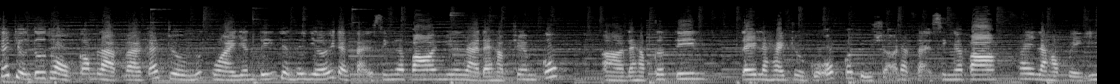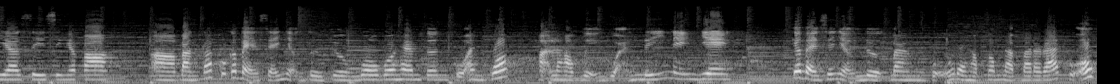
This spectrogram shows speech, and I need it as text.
các trường tư thục, công lập và các trường nước ngoài danh tiếng trên thế giới đặt tại Singapore như là Đại học James Cook, à, Đại học Curtin, đây là hai trường của Úc có trụ sở đặt tại Singapore hay là Học viện ERC Singapore. À, bằng cấp của các bạn sẽ nhận từ trường Wolverhampton của Anh Quốc hoặc là Học viện Quản lý Nan Giang. Các bạn sẽ nhận được bằng của Đại học Công lập Ballarat của Úc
